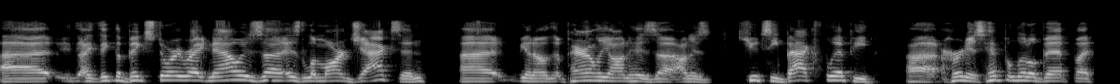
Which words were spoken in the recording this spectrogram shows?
Uh, I think the big story right now is uh, is Lamar Jackson. Uh, you know, apparently on his uh, on his cutesy backflip, he uh, hurt his hip a little bit, but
